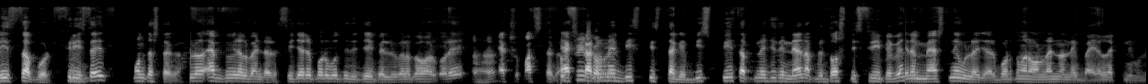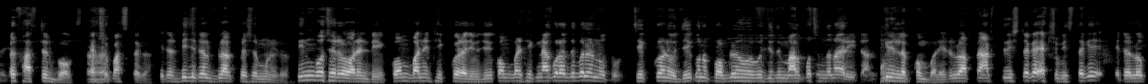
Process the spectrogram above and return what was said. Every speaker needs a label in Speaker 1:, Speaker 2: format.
Speaker 1: Rich support free size পঞ্চাশ টাকা। হলো অ্যাবডোমিনাল বাইন্ডার সিজারের পরবর্তীতে যে বেলগুলো ব্যবহার করে
Speaker 2: হ্যাঁ।
Speaker 1: একশো পাঁচ টাকা। এক বিশ পিস থাকে। বিশ পিস আপনি যদি নেন আপনি দশ পিস ফ্রি পাবেন। এটা ম্যাচ নেবুলাইজার বর্তমানে অনলাইন অনেক ভাইরাল এক নেবুলাইজার ফার্স্ট এড বক্স
Speaker 2: হ্যাঁ।
Speaker 1: একশো পাঁচ টাকা। এটা ডিজিটাল ব্লাড প্রেশার মনিটর তিন বছরের ওয়ারেন্টি কোম্পানি ঠিক করে দেবে যদি কোম্পানি ঠিক না করে দেবে নতুন। চেক করে নেবে। যে কোনো প্রবলেম হবে যদি মাল পছন্দ না রিটার্ন গ্রিন ল্যাব কোম্পানি এটা হলো আপনার আটত্রিশ টাকা একশো বিশ থাকে এটা হলো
